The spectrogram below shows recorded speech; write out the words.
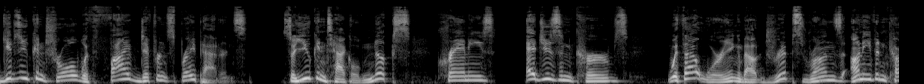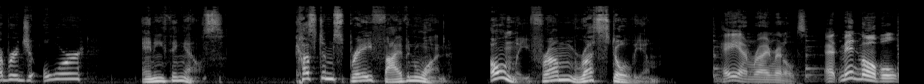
gives you control with five different spray patterns. So you can tackle nooks, crannies, edges, and curves without worrying about drips, runs, uneven coverage, or anything else. Custom Spray 5 and 1. Only from Rust Hey, I'm Ryan Reynolds. At Mint Mobile,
